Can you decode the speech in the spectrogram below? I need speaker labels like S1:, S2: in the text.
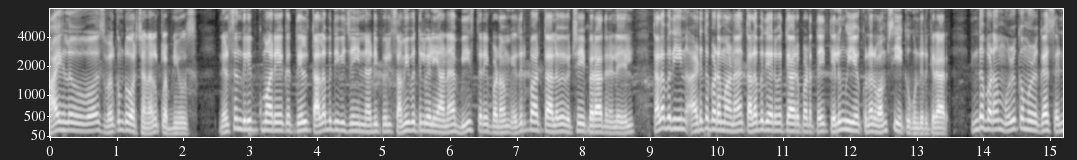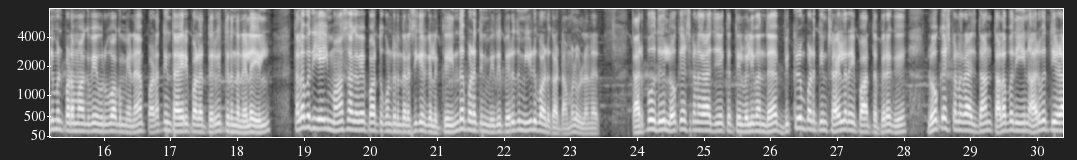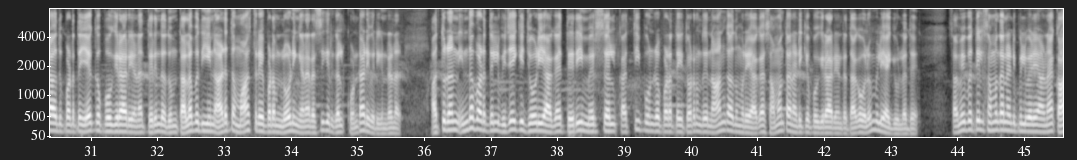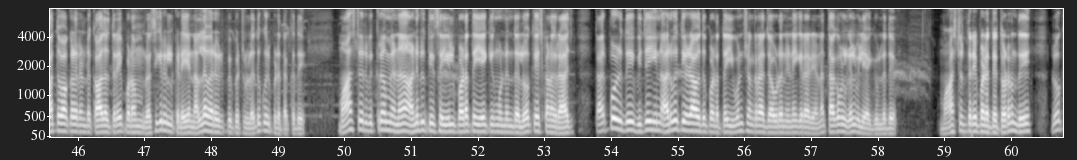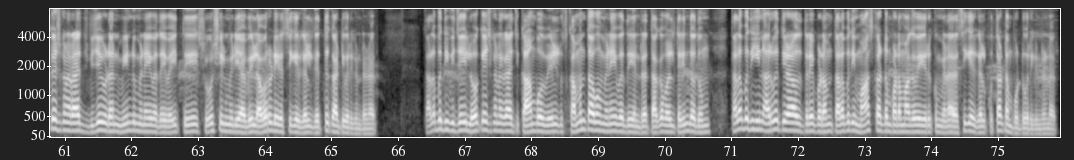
S1: Hi hello viewers welcome to our channel club news Nelson Dilip Kumar இயக்கத்தில் தளபதி விஜயின் நடிப்பில் சமீபத்தில் வெளியான பீஸ் திரைப்படம் எதிர்பார்த்த அளவு வெற்றியை பெறாத நிலையில் தளபதியின் அடுத்த படமான தளபதி அறுபத்தி ஆறு படத்தை தெலுங்கு இயக்குனர் வம்சி இயக்க கொண்டிருக்கிறார். இந்த படம் முழுக்க முழுக்க சென்டிமெண்ட் படமாகவே உருவாகும் என படத்தின் தயாரிப்பாளர் தெரிவித்திருந்த நிலையில் தளபதியை மாசாகவே பார்த்து கொண்டிருந்த ரசிகர்களுக்கு இந்த படத்தின் மீது பெரிதும் ஈடுபாடு காட்டாமல் உள்ளனர். தற்போது லோகேஷ் கனகராஜ் இயக்கத்தில் வெளிவந்த விக்ரம் படத்தின் ட்ரைலரை பார்த்த பிறகு லோகேஷ் கனகராஜ் தான் தளபதியின் அறுபத்தி ஏழாவது படத்தை இயக்கப் போகிறார் என தெரிந்ததும் தளபதியின் அடுத்த மாஸ் திரைப்படம் லோடிங் என ரசிகர்கள் கொண்டாடி வருகின்றனர். அத்துடன் இந்த படத்தில் விஜய்க்கு ஜோடியாக தெரி மெர்சல் கத்தி போன்ற படத்தை தொடர்ந்து நான்காவது முறையாக சமந்தா நடிக்கப் போகிறார் என்ற தகவலும் வெளியாகியுள்ளது. சமீபத்தில் சமந்தா நடிப்பில் வெளியான காத்து வாக்காளர் என்ற காதல் திரைப்படம் ரசிகர்களுக்கிடையே நல்ல வரவேற்பை பெற்றுள்ளது குறிப்பிடத்தக்கது. மாஸ்டர் விக்ரம் என அனிருத் இசையில் படத்தை இயக்கிக் கொண்டிருந்த லோகேஷ் கனகராஜ் தற்பொழுது விஜயின் அறுபத்தி ஏழாவது படத்தை யுவன் சங்கர் ராஜாவுடன் இணைகிறார் என தகவல்கள் வெளியாகியுள்ளது. மாஸ்டர் திரைப்படத்தை தொடர்ந்து லோகேஷ் கனகராஜ் விஜயுடன் மீண்டும் இணைவதை வைத்து சோஷியல் மீடியாவில் அவருடைய ரசிகர்கள் கெத்து காட்டி வருகின்றனர். தளபதி விஜய் லோகேஷ் கனகராஜ் காம்போவில் சமந்தாவும் இணைவது என்ற தகவல் தெரிந்ததும் தளபதியின் அறுபத்தி ஏழாவது திரைப்படம் தளபதி மாஸ் காட்டும் படமாகவே இருக்கும் என ரசிகர்கள் குத்தாட்டம் போட்டு வருகின்றனர்.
